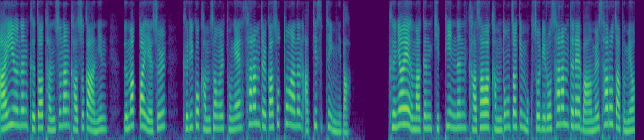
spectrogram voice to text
아이유는 그저 단순한 가수가 아닌 음악과 예술, 그리고 감성을 통해 사람들과 소통하는 아티스트입니다. 그녀의 음악은 깊이 있는 가사와 감동적인 목소리로 사람들의 마음을 사로잡으며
